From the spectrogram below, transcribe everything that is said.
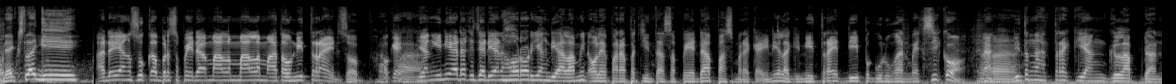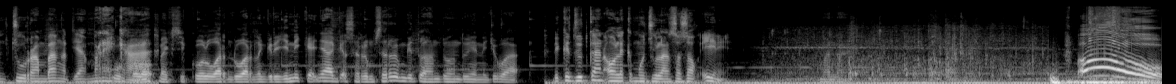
Next lagi Ada yang suka bersepeda malam-malam atau night ride, sob. Oke, Apa? yang ini ada kejadian horor yang dialamin oleh para pecinta sepeda pas mereka ini lagi night ride di pegunungan Meksiko. Nah, Ah. di tengah trek yang gelap dan curam banget ya, Uh, mereka kalau Meksiko luar luar negeri ini kayaknya agak serem-serem gitu hantu-hantunya nih coba dikejutkan oleh kemunculan sosok ini. mana oh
